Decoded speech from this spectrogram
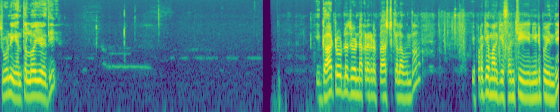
చూడండి ఎంత లోయో ఇది ఈ ఘాట్ రోడ్లో చూడండి అక్కడక్కడ ప్లాస్టిక్ ఎలా ఉందో. ఇప్పటికే మనకి సంచి నిండిపోయింది.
